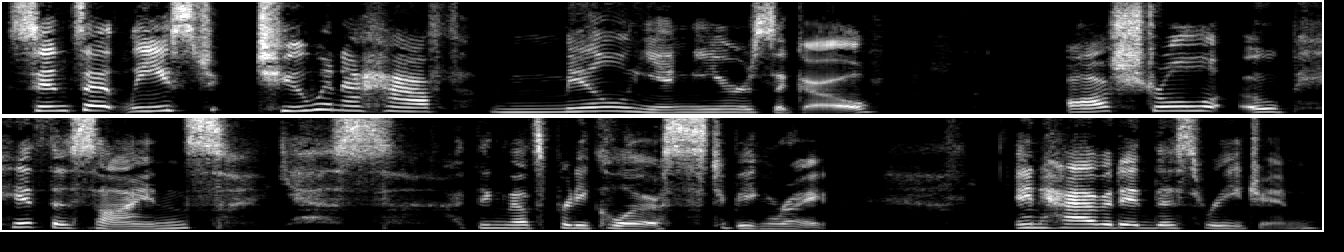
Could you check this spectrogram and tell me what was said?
Since at least two and a half million years ago, Australopithecines, yes, I think that's pretty close to being right, inhabited this region.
